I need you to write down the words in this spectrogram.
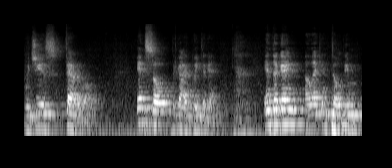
which is terrible. And so the guy quit again. And again, Alekhine told him,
